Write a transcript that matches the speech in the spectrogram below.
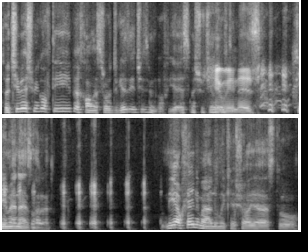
تو چی بهش می‌گفتی؟ به خامس رودریگز یه چیزی می‌گفتی یه اسمش رو چی می‌گفتی؟ خیمنز. خیمنز آره. میگم خیلی معلومه که شایع است و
